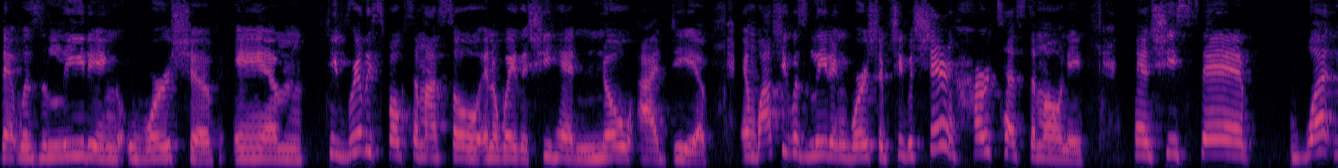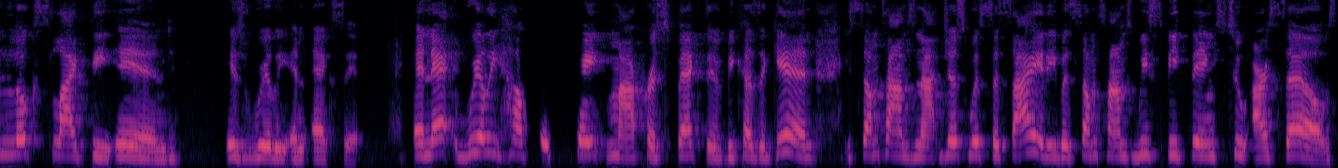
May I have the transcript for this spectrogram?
that was leading worship, and she really spoke to my soul in a way that she had no idea. And while she was leading worship, she was sharing her testimony, and she said, What looks like the end is really an exit. And that really helped shape my perspective because again sometimes not just with society but sometimes we speak things to ourselves.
